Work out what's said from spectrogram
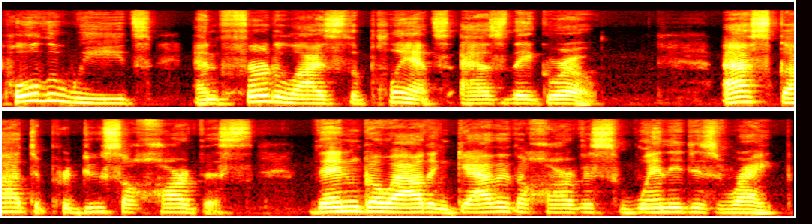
pull the weeds, and fertilize the plants as they grow. Ask God to produce a harvest. Then go out and gather the harvest when it is ripe.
